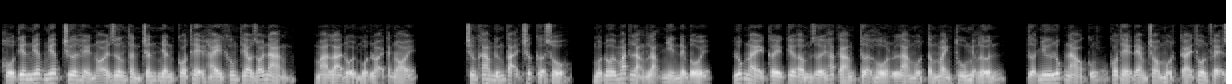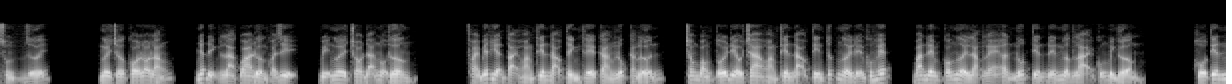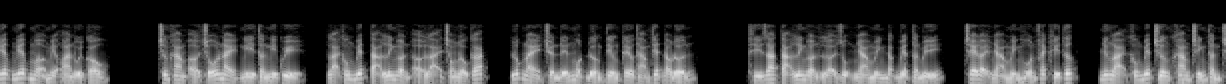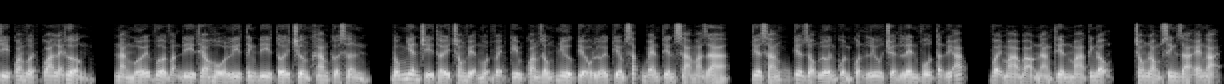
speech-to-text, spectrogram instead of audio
Hồ tiên nhiếp nhiếp chưa hề nói dương thần chân nhân có thể hay không theo dõi nàng, mà là đổi một loại cách nói. Trương kham đứng tại trước cửa sổ, một đôi mắt lẳng lặng nhìn đêm tối, lúc này cây kia ấm dưới hắc cám tựa hồ là một tấm mảnh thu miệng lớn tựa như lúc nào cũng có thể đem cho một cái thôn phệ xuống dưới. Ngươi chớ có lo lắng, nhất định là qua đường quái dị, bị ngươi cho đã ngộ thương. Phải biết hiện tại hoàng thiên đạo tình thế càng lúc càng lớn, trong bóng tối điều tra hoàng thiên đạo tin tức người đến không hết, ban đêm có người lặng lẽ ẩn nút tiến đến ngược lại cũng bình thường. Hồ tiên miếp miếp mở miệng an ủi câu. Trương kham ở chỗ này nghi thần nghi quỷ, lại không biết tạ linh ẩn ở lại trong lầu cát, lúc này truyền đến một đường tiếng kêu thảm thiết đau đớn. Thì ra tạ linh ẩn lợi dụng nhà mình đặc biệt thần bí che đậy nhà mình hồn phách khí tức, nhưng lại không biết trương kham chính thần chi quang vượt qua lẽ thưởng nàng mới vừa vặn đi theo hồ ly tinh đi tới trương kham cửa sân bỗng nhiên chỉ thấy trong viện một vệ kim quang giống như kiểu lưỡi kiếm sắc bén tiến xạ mà ra, tia sáng kia rộng lớn quần quận lưu chuyển lên vô tận u y áp, vậy mà bảo nàng thiên ma kinh động, trong lòng sinh ra e ngại.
